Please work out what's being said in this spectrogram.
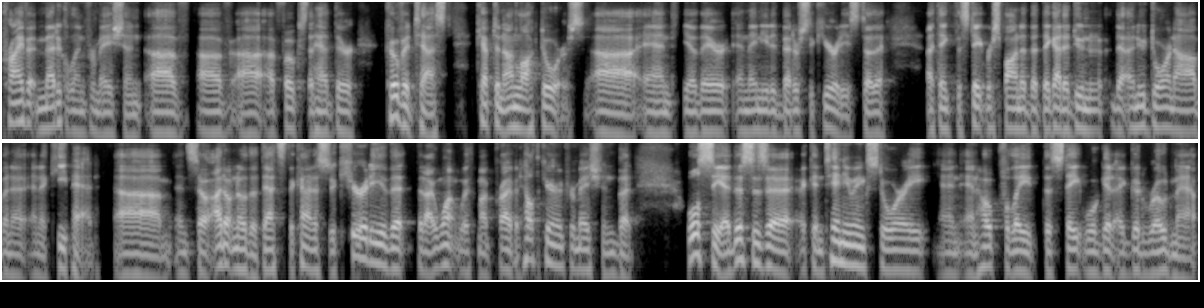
private medical information of of, uh, of folks that had their COVID test kept in unlocked doors, uh, and you know they're and they needed better security. So that I think the state responded that they got to do a new doorknob and a, and a keypad. Um, and so I don't know that that's the kind of security that that I want with my private healthcare information, but we'll see. This is a, a, continuing story, and and hopefully the state will get a good roadmap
